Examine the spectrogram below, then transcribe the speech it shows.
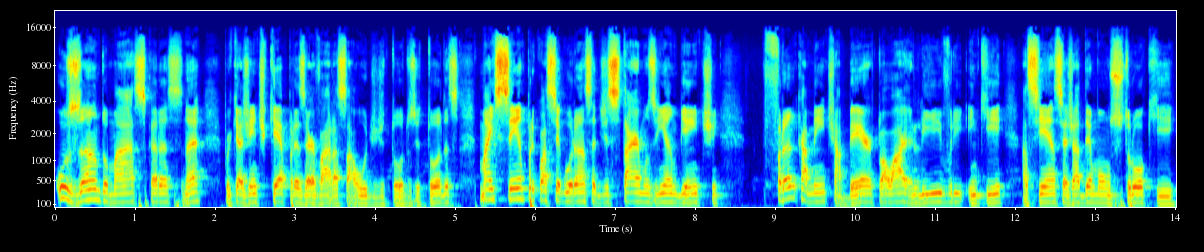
usando máscaras, né? Porque a gente quer preservar a saúde de todos e todas, mas sempre com a segurança de estarmos em ambiente francamente aberto, ao ar livre, em que a ciência já demonstrou que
